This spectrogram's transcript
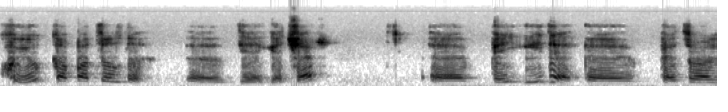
kuyu kapatıldı e, diye geçer. E, pe- iyi de e, petrol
